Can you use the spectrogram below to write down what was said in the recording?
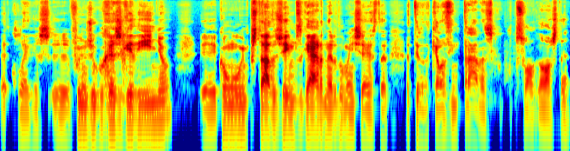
Uh, colegas, uh, foi um jogo rasgadinho, com o emprestado James Garner do Manchester a ter daquelas entradas pessoal gosta.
